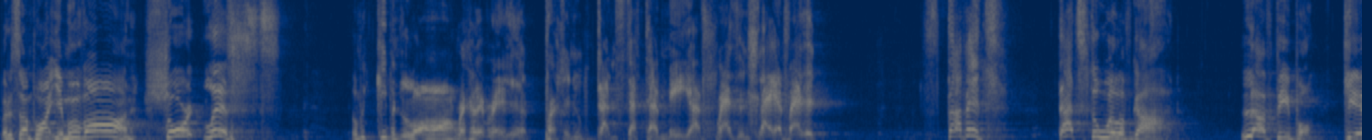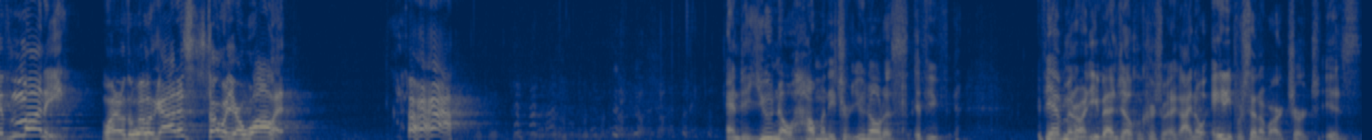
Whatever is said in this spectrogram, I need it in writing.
But at some point, you move on. Short lists. Don't keep keeping long record of every person who's done stuff to me, a present, slay a present. Stop it. That's the will of God. Love people. Give money. You want to know what the will of God is? Start with your wallet. and do you know how many churches? You notice if you've if you haven't been around evangelical Christian, I know 80% of our church is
